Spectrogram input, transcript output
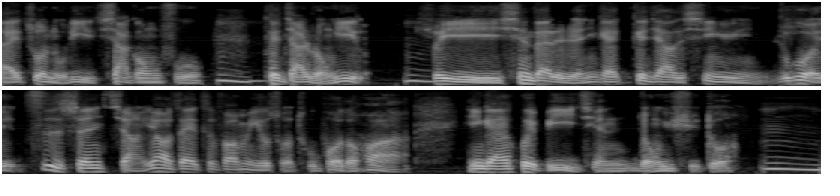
来做努力下功夫，嗯，更加容易了。所以现在的人应该更加的幸运。如果自身想要在这方面有所突破的话，应该会比以前容易许多。嗯，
